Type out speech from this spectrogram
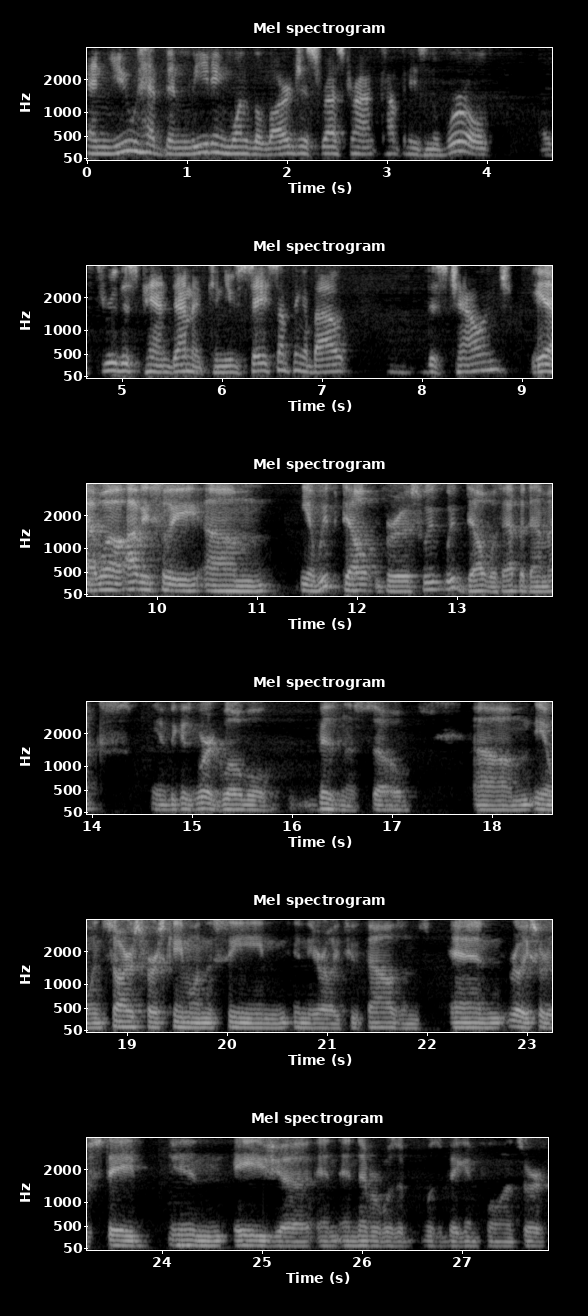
And you have been leading one of the largest restaurant companies in the world uh, through this pandemic. Can you say something about this challenge? Yeah, well, obviously, um, you know, we've dealt, Bruce, we've, we've dealt with epidemics, you know, because we're a global business. So, um, you know, when SARS first came on the scene in the early 2000s and really sort of stayed in Asia and, and never was a was a big influence or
